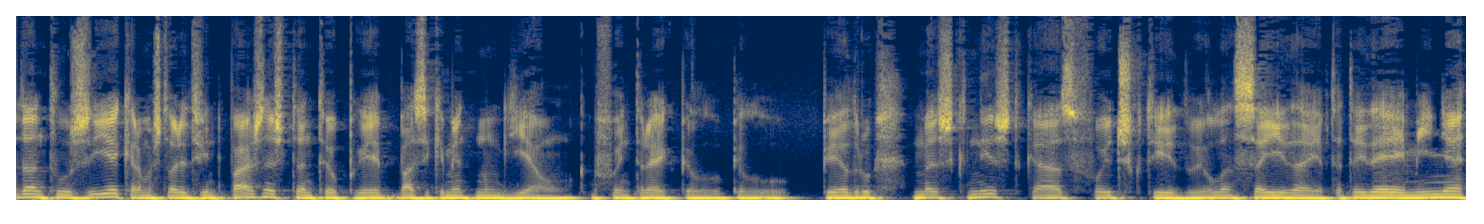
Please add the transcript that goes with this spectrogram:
da antologia, que era uma história de 20 páginas, portanto eu peguei basicamente num guião que me foi entregue pelo, pelo Pedro, mas que neste caso foi discutido. Eu lancei a ideia, portanto, a ideia é minha,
